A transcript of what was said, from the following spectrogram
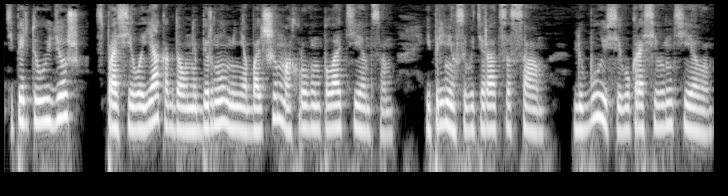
«Теперь ты уйдешь?» – спросила я, когда он обернул меня большим махровым полотенцем и принялся вытираться сам, любуясь его красивым телом.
